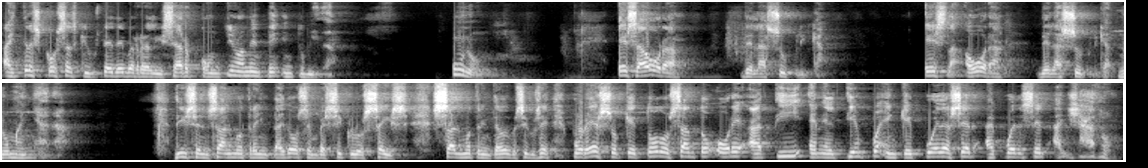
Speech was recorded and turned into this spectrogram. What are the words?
hay tres cosas que usted debe realizar continuamente en tu vida. Uno, es hora de la súplica. Es la hora de la súplica, no mañana. Dice en Salmo 32, en versículo 6, Salmo 32, versículo 6, por eso que todo santo ore a ti en el tiempo en que pueda ser, puede ser hallado.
